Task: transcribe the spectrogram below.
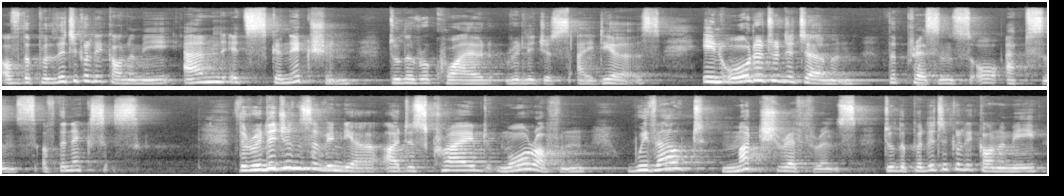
of the political economy and its connection to the required religious ideas in order to determine the presence or absence of the nexus. The religions of India are described more often without much reference to the political economy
